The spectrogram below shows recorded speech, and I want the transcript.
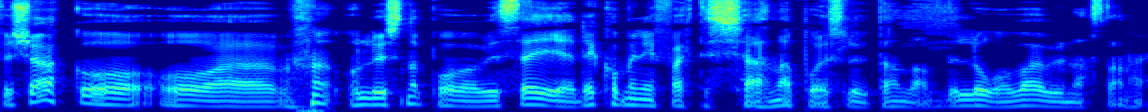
försök att och, och lyssna på vad vi säger. Det kommer ni faktiskt tjäna på i slutändan, det lovar vi nästan här.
